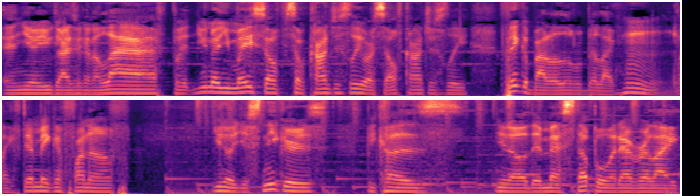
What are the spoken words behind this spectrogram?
and you know you guys are gonna laugh but you know you may self subconsciously or self-consciously think about it a little bit like hmm like if they're making fun of you know your sneakers because you know they're messed up or whatever like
